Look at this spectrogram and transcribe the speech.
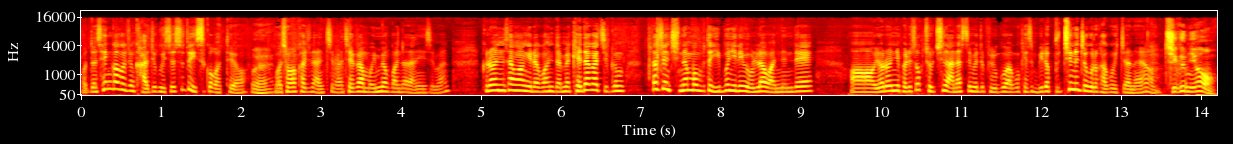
어떤 생각을 좀 가지고 있을 수도 있을 것 같아요. 네. 뭐 정확하지는 않지만 제가 뭐 임명관자는 아니지만 그런 상황이라고 한다면 게다가 지금 사실은 지난번부터 이분 이름이 올라왔는데 어, 여론이 별로 썩 좋지는 않았음에도 불구하고 계속 밀어붙이는 쪽으로 가고 있잖아요. 지금요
